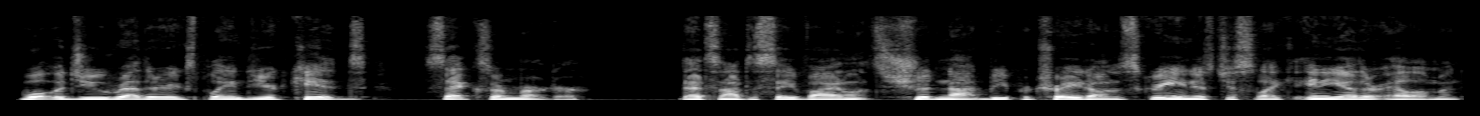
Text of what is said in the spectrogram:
What would you rather explain to your kids, sex or murder? That's not to say violence should not be portrayed on screen. It's just like any other element.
